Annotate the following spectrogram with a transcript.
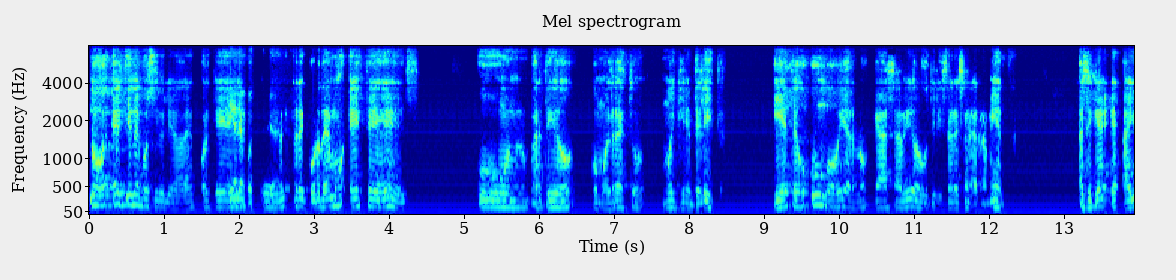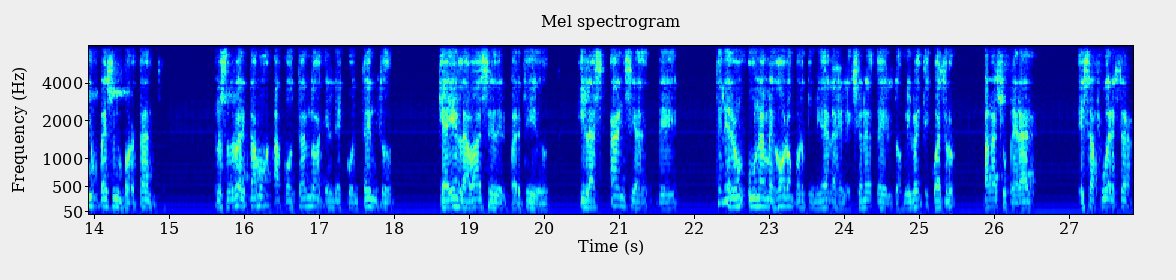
No, él tiene posibilidades, porque Tiene eh, recordemos, este es un partido, como el resto, muy clientelista. Y este es un gobierno que ha sabido utilizar esas herramientas. Así que eh, hay un peso importante. Nosotros estamos apostando a que el descontento que hay en la base del partido y las ansias de tener una mejor oportunidad en las elecciones del 2024 van a superar esa fuerza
